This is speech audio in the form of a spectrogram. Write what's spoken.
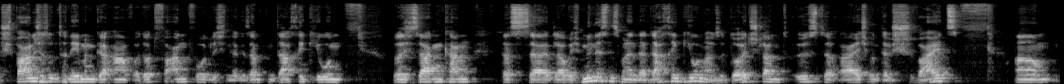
spanisches Unternehmen gehabt, war dort verantwortlich in der gesamten Dachregion, sodass ich sagen kann, dass, äh, glaube ich, mindestens mal in der Dachregion, also Deutschland, Österreich und der Schweiz, ähm,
